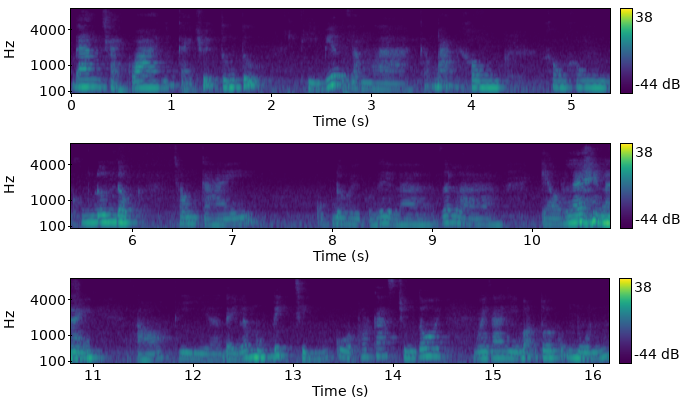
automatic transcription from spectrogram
đang trải qua những cái chuyện tương tự thì biết rằng là các bạn không không không không đơn độc trong cái cuộc đời có thể là rất là éo le này. Đó thì đấy là mục đích chính của podcast chúng tôi. Ngoài ra thì bọn tôi cũng muốn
